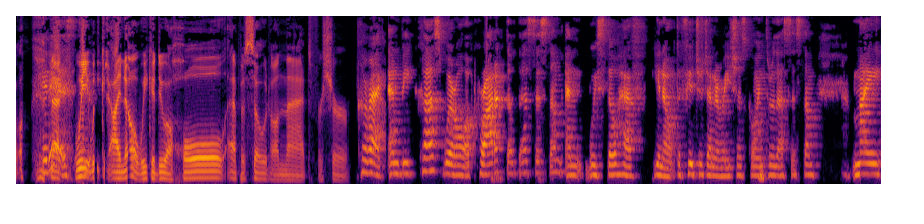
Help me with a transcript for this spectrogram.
It is. we, we could, i know we could do a whole episode on that for sure. Correct. And because we're all a product of that system and we still have you know the future generations going through that system my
